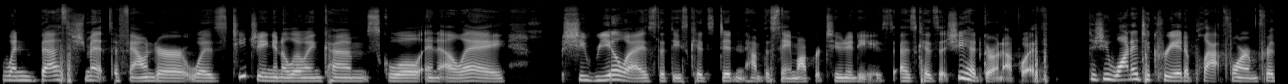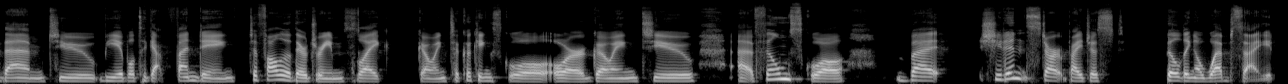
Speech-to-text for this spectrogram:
when Beth Schmidt, the founder, was teaching in a low income school in LA, she realized that these kids didn't have the same opportunities as kids that she had grown up with. So she wanted to create a platform for them to be able to get funding to follow their dreams, like going to cooking school or going to uh, film school. But she didn't start by just building a website.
